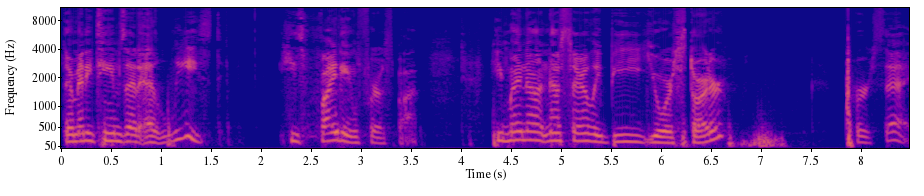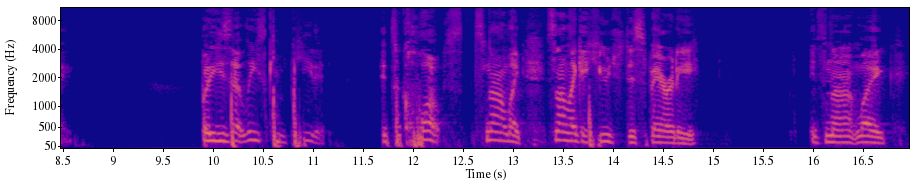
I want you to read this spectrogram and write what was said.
There are many teams that at least he's fighting for a spot. He might not necessarily be your starter per se, but he's at least competing. It's close. It's not like it's not like a huge disparity. It's not like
